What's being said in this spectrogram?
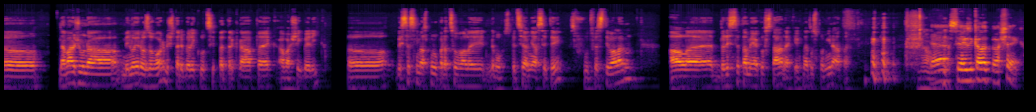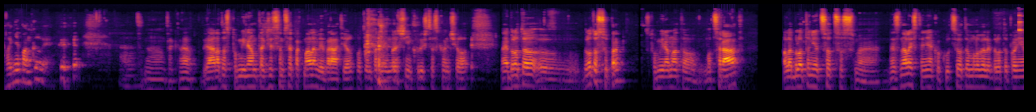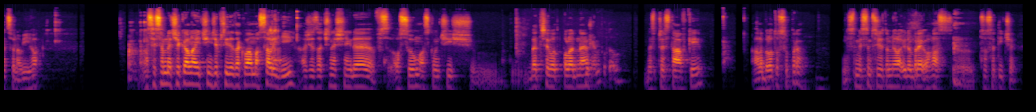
Uh, navážu na minulý rozhovor, když tady byli kluci Petr Knápek a Vašek Bělík. Uh, vy jste s nimi spolupracovali, nebo speciálně asi ty, s Food Festivalem, ale byli jste tam i jako stánek, jak na to vzpomínáte? No. Je, asi jak říkal Vašek, hodně punkově. A No, tak já, já na to vzpomínám, takže jsem se pak málem vyvrátil po tom prvním ročníku, když to skončilo. Ne, bylo, to, uh, bylo to super, vzpomínám na to moc rád, ale bylo to něco, co jsme neznali, stejně jako kluci o tom mluvili, bylo to pro ně něco nového. Asi jsem nečekal na Jičín, že přijde taková masa lidí a že začneš někde v 8 a skončíš ve 3 odpoledne Můžeme potom? bez přestávky, ale bylo to super. Myslím si, že to mělo i dobrý ohlas, co se týče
